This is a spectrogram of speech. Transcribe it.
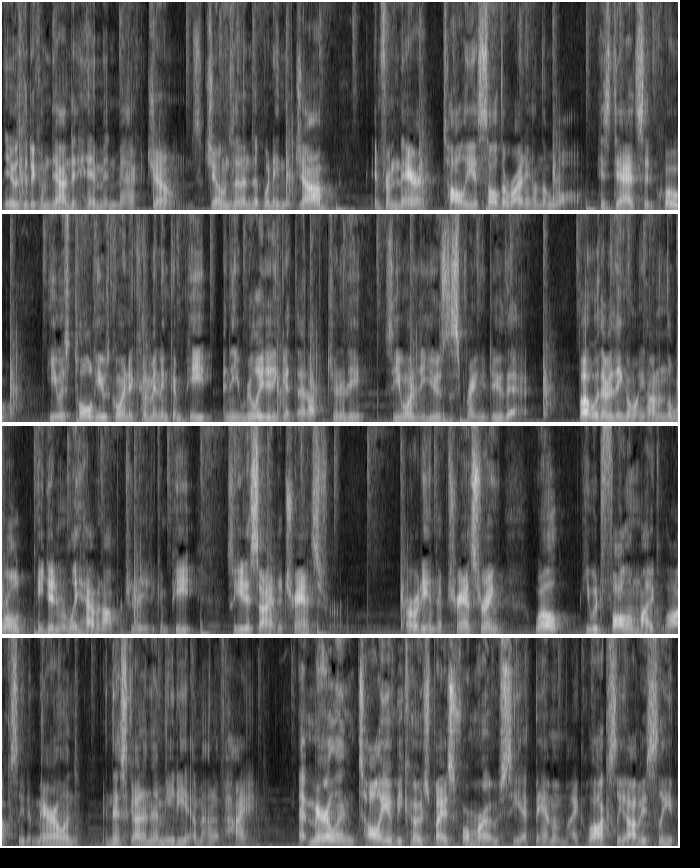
it was going to come down to him and Mac Jones. Jones would end up winning the job, and from there, Taulia saw the writing on the wall. His dad said, quote, he was told he was going to come in and compete, and he really didn't get that opportunity, so he wanted to use the spring to do that. But with everything going on in the world, he didn't really have an opportunity to compete, so he decided to transfer. He end up transferring? Well, he would follow Mike Locksley to Maryland, and this got an immediate amount of hype. At Maryland, Taulia would be coached by his former OC at Bama, Mike Locksley, obviously,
